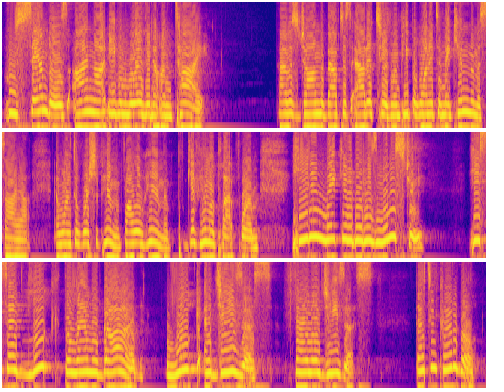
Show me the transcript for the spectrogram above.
whose sandals I'm not even worthy to untie. That was John the Baptist's attitude when people wanted to make him the Messiah and wanted to worship him and follow him and give him a platform. He didn't make it about his ministry. He said, look, the Lamb of God. Look at Jesus. Follow Jesus. That's incredible.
